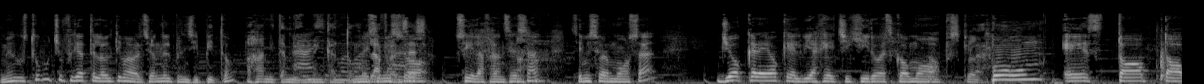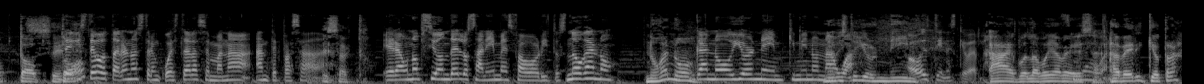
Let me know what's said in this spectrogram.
Me gustó mucho, fíjate, la última versión del Principito. Ajá, a mí también Ah, me sí, encantó. Me- La hizo- francesa. Sí, la francesa. Se me hizo hermosa. Yo creo que el viaje de Chihiro es como... No, pues claro. ¡Pum! Es top, top, top, Sí. top. Debiste votar en nuestra encuesta la semana antepasada. Exacto. Era una opción de los animes favoritos. No ganó. No ganó. Ganó Your Name, Kimi no No he Nawa. visto Your Name. Oh, tienes que verla. Ay, pues la voy a ver Es esa. buena. A ver, ¿y qué otra?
